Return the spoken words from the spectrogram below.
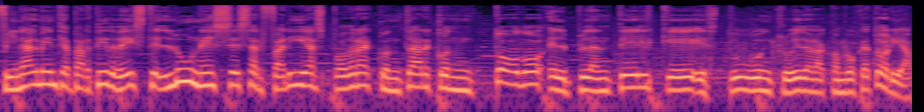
Finalmente, a partir de este lunes, César Farías podrá contar con todo el plantel que estuvo incluido en la convocatoria.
